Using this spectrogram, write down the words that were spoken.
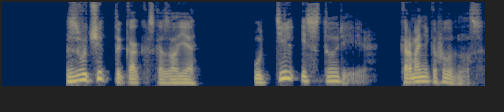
— Звучит-то как, — сказал я. — Утиль истории. Карманников улыбнулся.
